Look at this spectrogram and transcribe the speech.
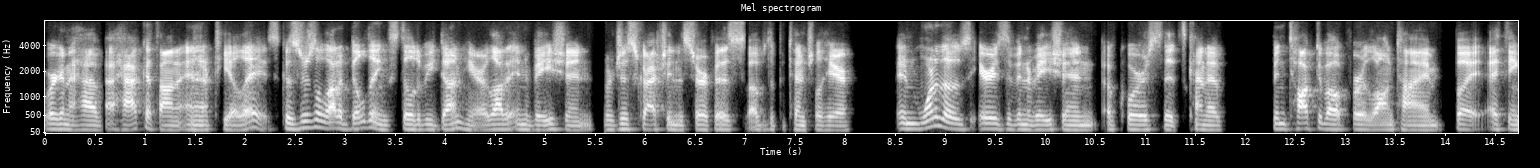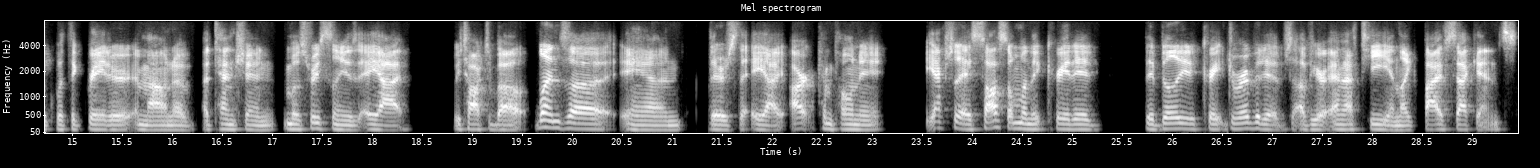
we're going to have a hackathon at NFTLAs because there's a lot of building still to be done here, a lot of innovation. We're just scratching the surface of the potential here. And one of those areas of innovation, of course, that's kind of been talked about for a long time, but I think with a greater amount of attention most recently is AI we talked about Lensa and there's the AI art component. Actually, I saw someone that created the ability to create derivatives of your NFT in like five seconds.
